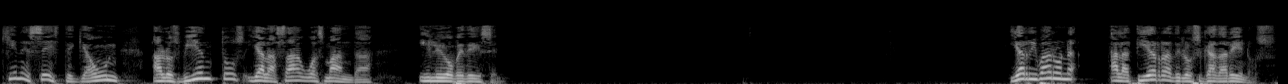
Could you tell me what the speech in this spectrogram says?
¿quién es este que aun a los vientos y a las aguas manda, y le obedecen? Y arribaron a la tierra de los Gadarenos,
